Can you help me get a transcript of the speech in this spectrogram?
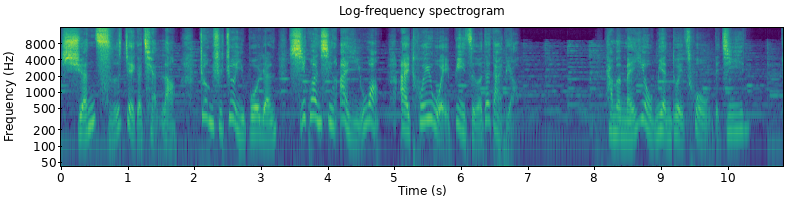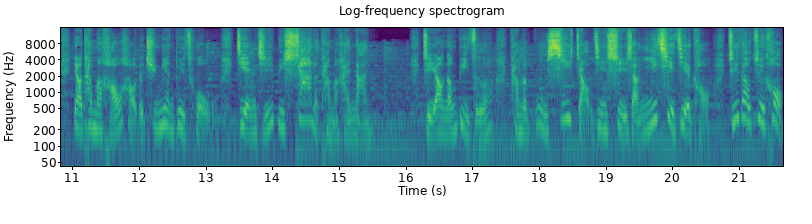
玄慈这个前浪，正是这一波人习惯性爱遗忘、爱推诿避责的代表。他们没有面对错误的基因，要他们好好的去面对错误，简直比杀了他们还难。只要能避责，他们不惜找尽世上一切借口，直到最后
